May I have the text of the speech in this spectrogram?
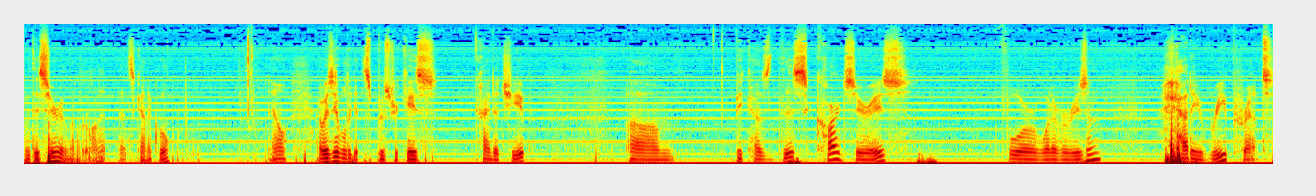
with a serial number on it. That's kind of cool. Now, I was able to get this booster case kind of cheap um, because this card series, for whatever reason, had a reprint,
